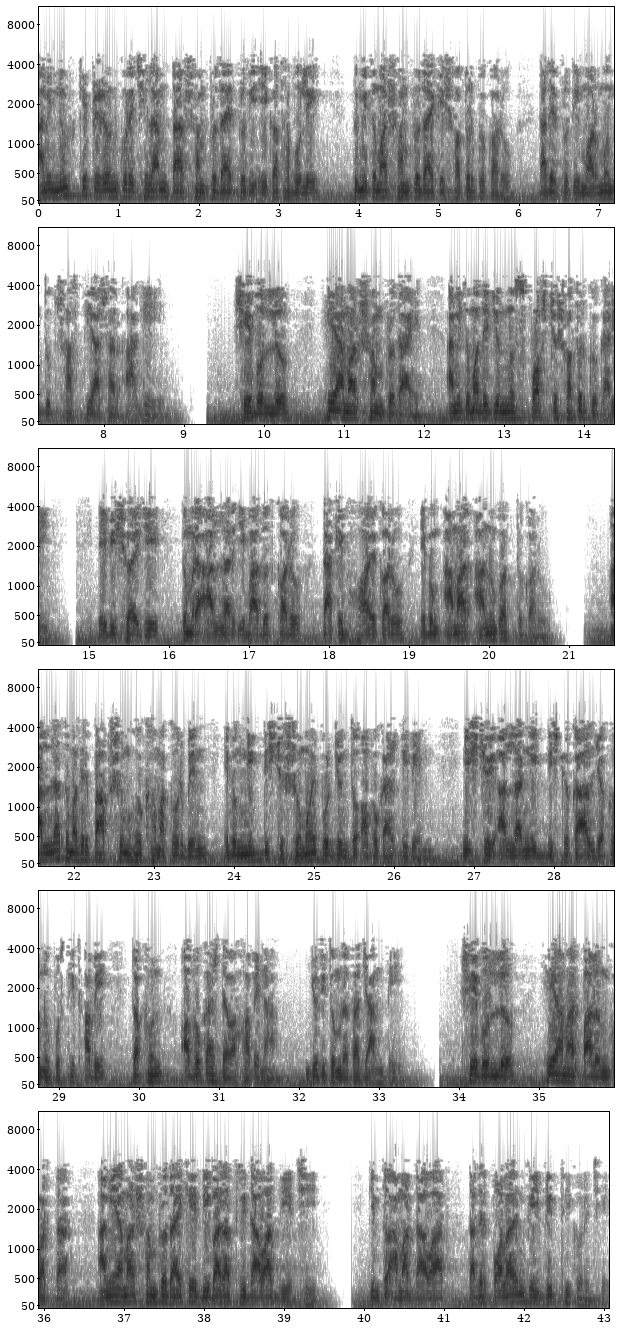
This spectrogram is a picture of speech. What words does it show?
আমি নুহকে প্রেরণ করেছিলাম তার সম্প্রদায়ের প্রতি কথা বলে, তুমি তোমার সম্প্রদায়কে সতর্ক করো, তাদের প্রতি মর্মন্তুদ শাস্তি আসার আগে। সে বলল, হে আমার সম্প্রদায়, আমি তোমাদের জন্য স্পষ্ট সতর্ককারী। এ বিষয়ে যে তোমরা আল্লাহর ইবাদত করো, তাকে ভয় করো এবং আমার আনুগত্য করো। আল্লাহ তোমাদের পাপসমূহ ক্ষমা করবেন এবং নির্দিষ্ট সময় পর্যন্ত অবকাশ দিবেন। নিশ্চয়ই আল্লাহর নির্দিষ্ট কাল যখন উপস্থিত হবে, তখন অবকাশ দেওয়া হবে না, যদি তোমরা তা জানতে। সে বলল, হে আমার পালন কর্তা আমি আমার সম্প্রদায়কে দিবারাত্রি দাওয়াত দিয়েছি, কিন্তু আমার দাওয়াত তাদের পলায়নকেই বৃদ্ধি করেছে।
